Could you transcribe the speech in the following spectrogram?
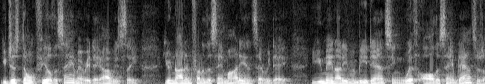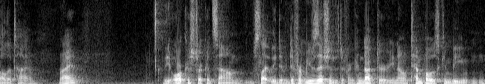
you just don't feel the same every day, obviously. You're not in front of the same audience every day. You may not even be dancing with all the same dancers all the time, right? The orchestra could sound slightly different, different musicians, different conductor, you know, tempos can be.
